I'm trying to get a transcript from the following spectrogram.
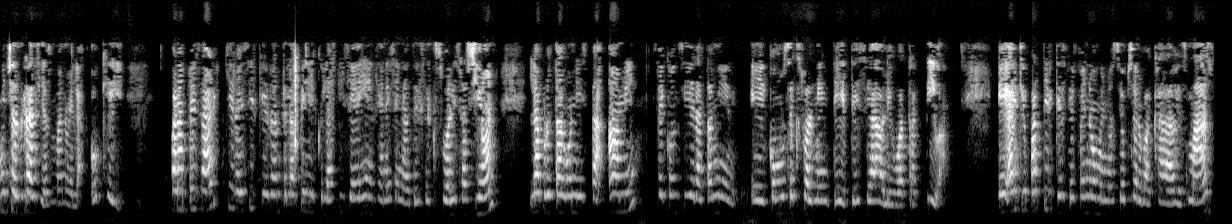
Muchas gracias, Manuela. Ok, para empezar, quiero decir que durante la película sí se evidencian escenas de sexualización. La protagonista, Amy, se considera también eh, como sexualmente deseable o atractiva. Eh, hay que partir que este fenómeno se observa cada vez más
